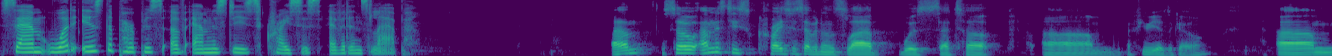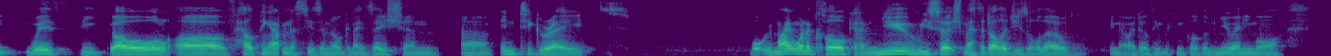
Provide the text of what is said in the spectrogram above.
Sam, what is the purpose of Amnesty's Crisis Evidence Lab? Um, so Amnesty's Crisis Evidence Lab was set up um, a few years ago um, with the goal of helping Amnesty as an organization um, integrate what we might want to call kind of new research methodologies, although you know I don't think we can call them new anymore.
